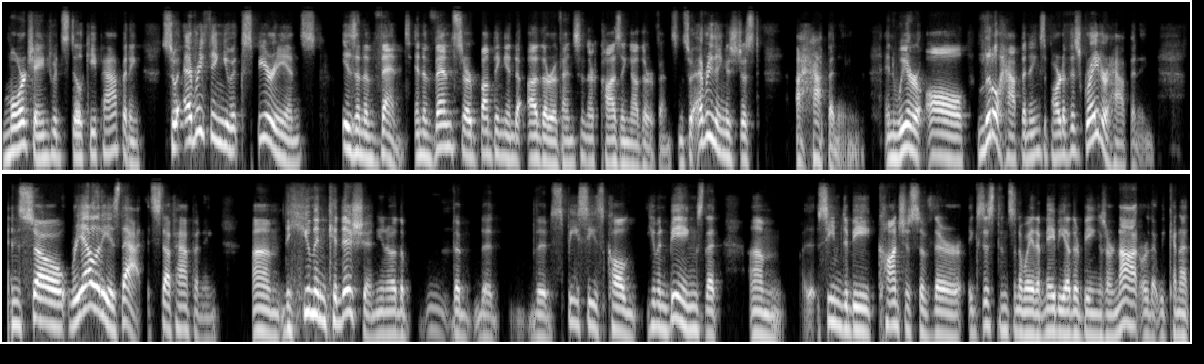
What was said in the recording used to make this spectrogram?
more change would still keep happening. So everything you experience is an event, and events are bumping into other events and they're causing other events. And so everything is just a happening. And we are all little happenings, a part of this greater happening. And so reality is that it's stuff happening um, the human condition, you know, the the the the species called human beings that um, seem to be conscious of their existence in a way that maybe other beings are not, or that we cannot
